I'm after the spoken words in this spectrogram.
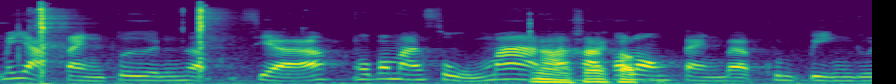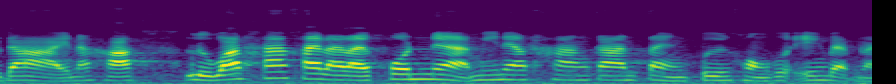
ไม่อยากแต่งปืนแบบเสียงบประมาณสูงมากอ่านะใช่คะครับ ก็ลองแต่งแบบคุณปิงดูได้นะคะ หรือว่าถ้าใครหลาย ๆ คนเนี่ยมีแนวทางการแต่งปืนของตัวเองแบบไหน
